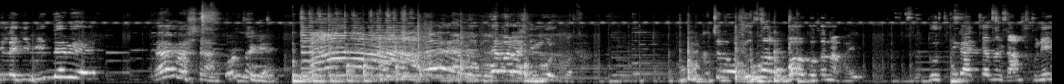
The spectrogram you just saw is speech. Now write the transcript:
দিলে কি দেবে? এই মাস্টার কোন নাকি এবার আসি মূল কথা। আসলে ওষুধ না বড় কথা না ভাই। দূর থেকে আজকে গান শুনেই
